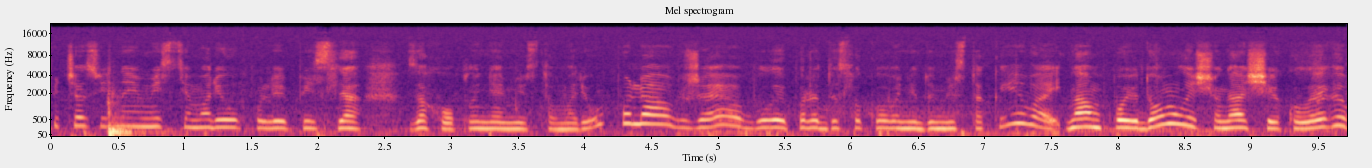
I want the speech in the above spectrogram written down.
під час війни в місті Маріуполі. Після захоплення міста Маріуполя вже були передислоковані до міста Києва. Нам повідомили, що наші колеги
